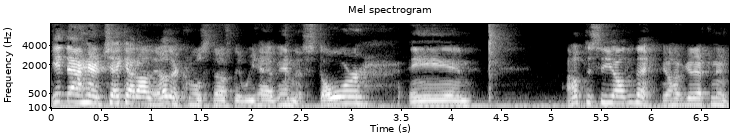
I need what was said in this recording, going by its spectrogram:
Get down here and check out all the other cool stuff that we have in the store. And I hope to see y'all today. Y'all have a good afternoon.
